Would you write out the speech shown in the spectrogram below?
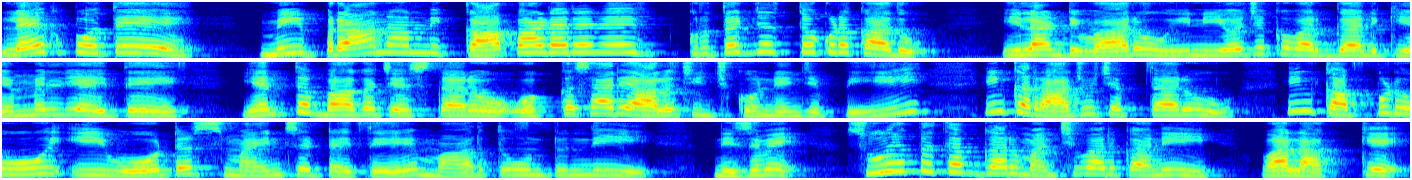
లేకపోతే మీ ప్రాణాన్ని కాపాడారనే కృతజ్ఞతతో కూడా కాదు. ఇలాంటి వారు ఈ నియోజకవర్గానికి ఎమ్మెల్యే అయితే ఎంత బాగా చేస్తారో ఒక్కసారి ఆలోచించుకోండి అని చెప్పి ఇంకా రాజు చెప్తారు. ఇంకప్పుడు ఈ ఓటర్స్ మైండ్ సెట్ అయితే మారుతూ ఉంటుంది. నిజమే సూర్యప్రతాప్ గారు మంచివారు కానీ వాళ్ళ అక్కే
